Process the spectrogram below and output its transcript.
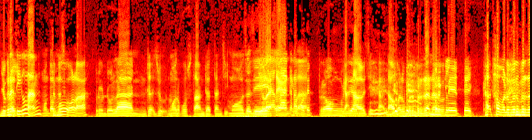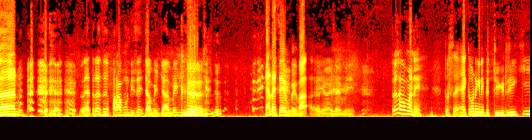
Yo kena tilang motormu- sekolah. brondolan Enggak, Cuk, motorku standatan, Cik. mau sih lesen kenapa teh brong Gak ya. tahu, Cik. Gak tahu malu bener-beneran aku. berkletek Gak tahu malu bener-beneran. lah terus pramun dhisik jamin-jamin kan SMP, Pak. iya SMP terus apa mana Terus Eko ning ini Kediri ki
